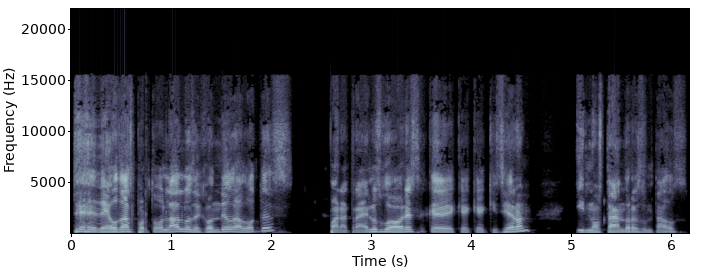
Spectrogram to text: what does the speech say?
te deudas por todos lados, los dejó en deudadotes para traer los jugadores que, que, quisieron y no está dando resultados.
